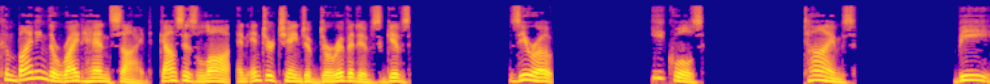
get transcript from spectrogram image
Combining the right-hand side, Gauss's law, and interchange of derivatives gives 0 equals times b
